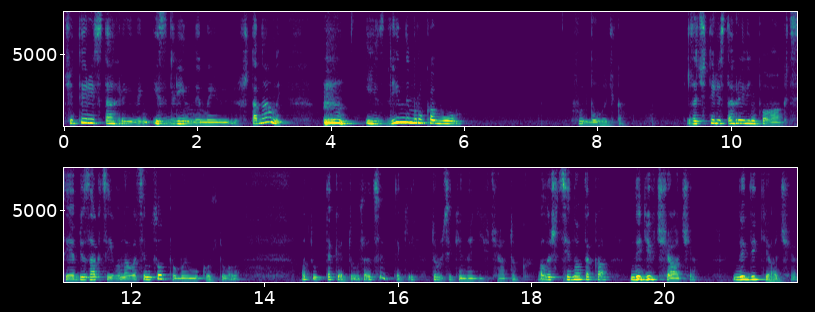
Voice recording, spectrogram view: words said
400 гривень із длінними штанами і з длінним рукавом. Футболочка. За 400 гривень по акції. А без акції вона 800, по-моєму, коштувала. А тут таке теж. Це такі трусики на дівчаток. Але ж ціна така не дівчача, не дитяча.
